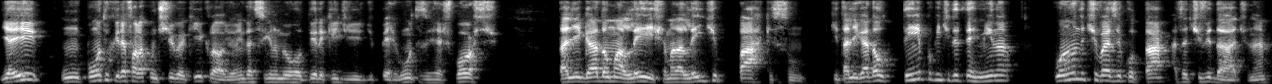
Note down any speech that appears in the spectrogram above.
E aí, um ponto que eu queria falar contigo aqui, Cláudio, ainda seguindo meu roteiro aqui de, de perguntas e respostas, está ligado a uma lei chamada Lei de Parkinson, que está ligada ao tempo que a gente determina quando a gente vai executar as atividades, né?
